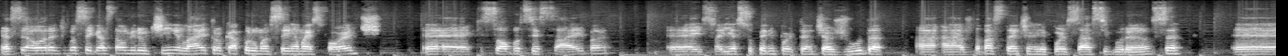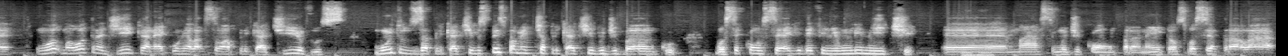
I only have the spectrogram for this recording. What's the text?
Essa é a hora de você gastar um minutinho lá e trocar por uma senha mais forte, é, que só você saiba. É, isso aí é super importante, ajuda a, a ajuda bastante a reforçar a segurança. É, uma outra dica né, com relação a aplicativos, muitos dos aplicativos, principalmente aplicativo de banco, você consegue definir um limite é, uhum. máximo de compra. Né? Então, se você entrar lá,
